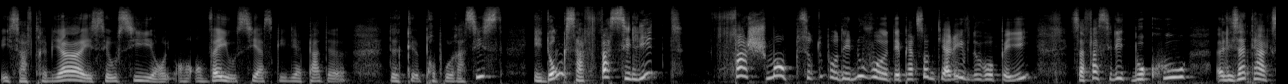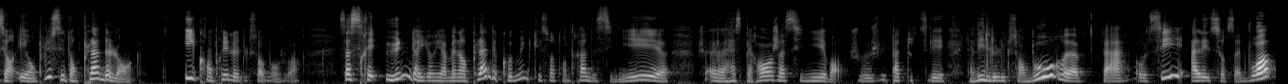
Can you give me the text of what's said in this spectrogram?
ils savent très bien, et c'est aussi, on, veille aussi à ce qu'il n'y ait pas de, de propos raciste. Et donc, ça facilite vachement, surtout pour des nouveaux, des personnes qui arrivent de vos pays, ça facilite beaucoup euh, les interactions. Et en plus, c'est dans plein de langues, y compris le luxembourgeois. Ça serait une. D'ailleurs, il y a maintenant plein de communes qui sont en train de signer. Euh, euh Espérange a signé. Bon, je ne vais pas toutes les. La ville de Luxembourg euh, va aussi aller sur cette voie,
